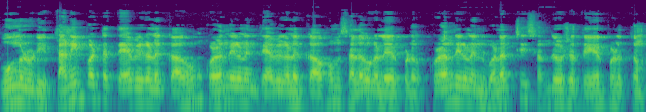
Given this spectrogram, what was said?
உங்களுடைய தனிப்பட்ட தேவைகளுக்காகவும் குழந்தைகளின் தேவைகளுக்காகவும் செலவுகள் ஏற்படும். குழந்தைகளின் வளர்ச்சி சந்தோஷத்தை ஏற்படுத்தும்.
